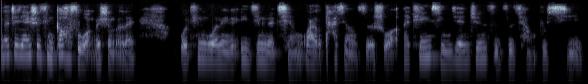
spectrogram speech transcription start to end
那这件事情告诉我们什么嘞？我听过那个《易经》的乾卦有大象辞说：“哎，天行健，君子自强不息。”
